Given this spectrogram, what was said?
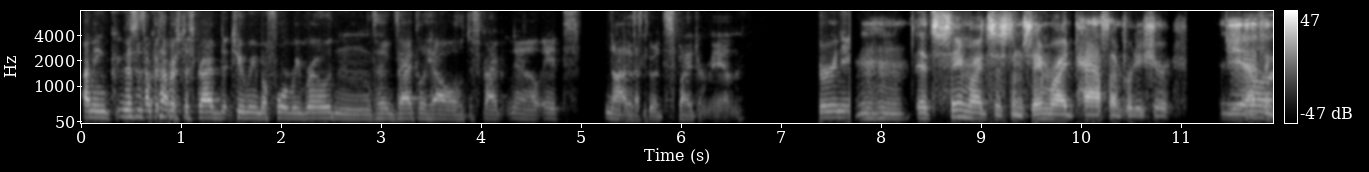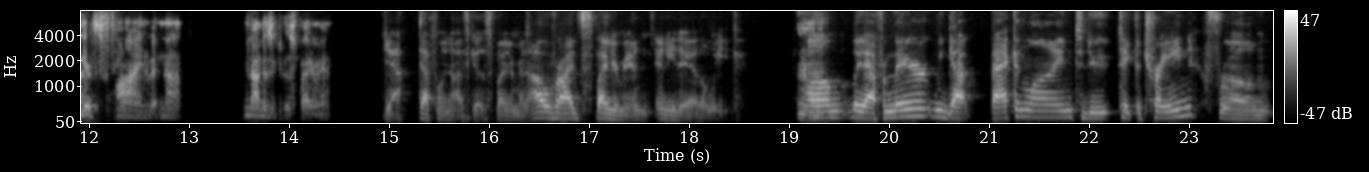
I mean, this is how Chris described it to me before we rode, and exactly how I'll describe it now. It's not as good as Spider-Man. Journey hmm It's same ride system, same ride path. I'm pretty sure. Yeah, I think Uh, it's fine, but not not as good as Spider Man. yeah, definitely not as good as Spider Man. I'll ride Spider Man any day of the week. Mhm. Um, but yeah, from there we got back in line to do take the train from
